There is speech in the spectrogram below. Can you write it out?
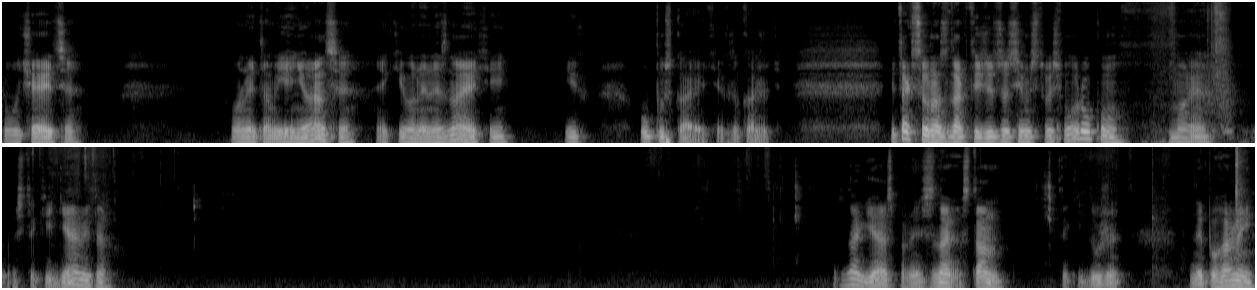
виходить, вони там є нюанси, які вони не знають, і їх упускають, як то кажуть. І так, це у нас знак 1978 року. Має ось такий діаметр. Знак діаспорний, знак, стан такий дуже непоганий.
